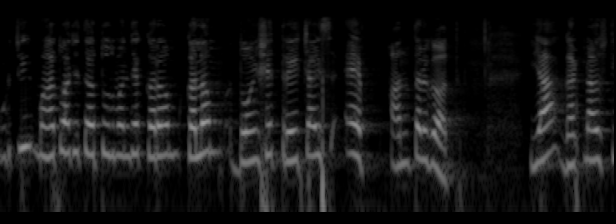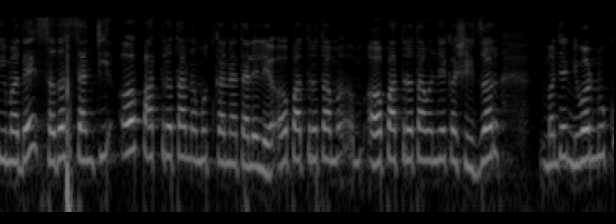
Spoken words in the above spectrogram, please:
पुढची महत्वाची तरतूद म्हणजे करम कलम दोनशे त्रेचाळीस एफ अंतर्गत या घटनादुरुस्तीमध्ये सदस्यांची अपात्रता नमूद करण्यात आलेली आहे. अपात्रता अपात्रता म्हणजे कशी? जर म्हणजे निवडणूक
